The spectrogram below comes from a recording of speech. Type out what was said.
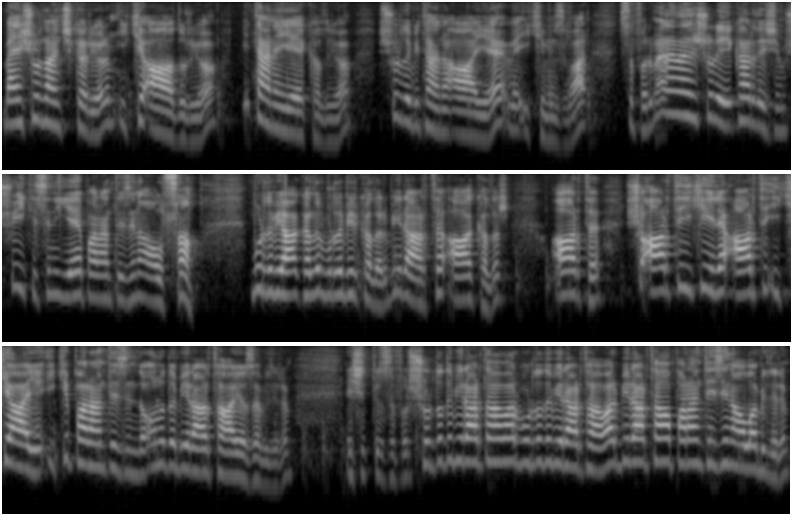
ben şuradan çıkarıyorum. 2a duruyor. Bir tane y kalıyor. Şurada bir tane a'y ve ikimiz var. Sıfır. Ben hemen şurayı kardeşim şu ikisini y parantezine alsam. Burada bir a kalır, burada bir kalır. 1 artı a kalır. Artı şu artı 2 ile artı 2a'yı 2 parantezinde onu da 1 artı a yazabilirim. Eşittir 0. Şurada da 1 artı a var, burada da 1 artı a var. 1 artı a parantezini alabilirim.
